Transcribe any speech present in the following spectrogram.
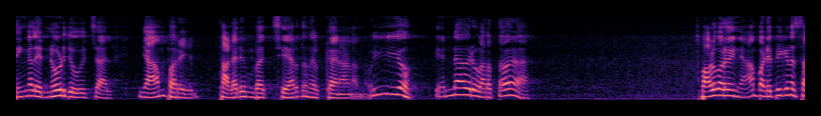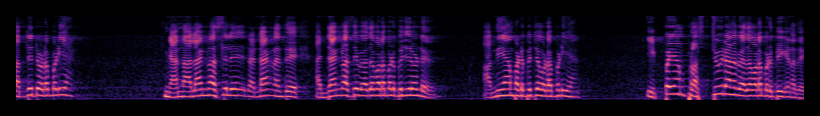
നിങ്ങൾ എന്നോട് ചോദിച്ചാൽ ഞാൻ പറയും തളരുമ്പോൾ ചേർന്ന് നിൽക്കാനാണെന്ന്. അയ്യോ എന്നാ ഒരു വർത്തവനാ അപ്പോൾ അവൾ പറയും ഞാൻ പഠിപ്പിക്കുന്ന സബ്ജക്റ്റ് ഉടമ്പടിയാ ഞാൻ നാലാം ക്ലാസ്സിൽ രണ്ടാം എന്ത്? അഞ്ചാം ക്ലാസ്സിൽ വേദപാഠം പഠിപ്പിച്ചിട്ടുണ്ട്. അന്ന് ഞാൻ പഠിപ്പിച്ച ഉടമ്പടിയാ ഇപ്പം ഞാൻ പ്ലസ് ടുവിനാണ് വേദപാഠം പഠിപ്പിക്കുന്നത്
